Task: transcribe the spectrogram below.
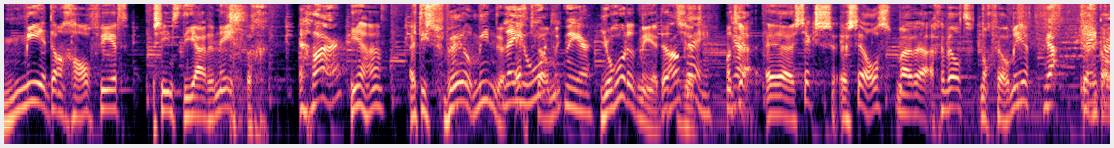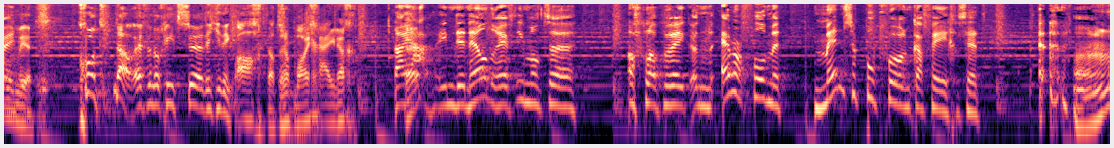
meer dan gehalveerd sinds de jaren 90. Echt waar? Ja, het is veel minder. Nee, je hoort het meer. Je hoort het meer, dat okay, is het. Want ja, ja uh, seks uh, zelfs, maar uh, geweld nog veel meer. Ja, zeg ik altijd meer. Goed, nou, even nog iets dat je denkt... ach, dat is ook mooi geinig. Nou ja, in Den Helder heeft iemand afgelopen week... een emmer vol met mensenpoep voor een café gezet. Huh?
